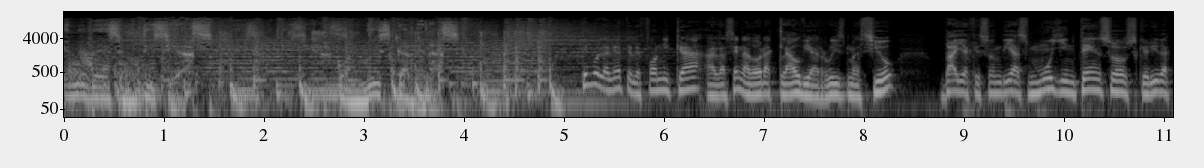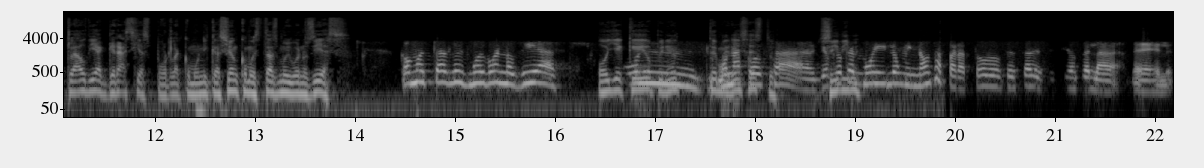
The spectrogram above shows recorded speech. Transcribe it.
MBS Noticias con Luis Cárdenas. Tengo la línea telefónica a la senadora Claudia Ruiz Massieu. Vaya que son días muy intensos, querida Claudia. Gracias por la comunicación. ¿Cómo estás? Muy buenos días. ¿Cómo estás, Luis? Muy buenos días. Oye, ¿qué opinión te Una merece cosa, esto? yo Sí, creo dime. que es muy luminosa para todos esta decisión de la, de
